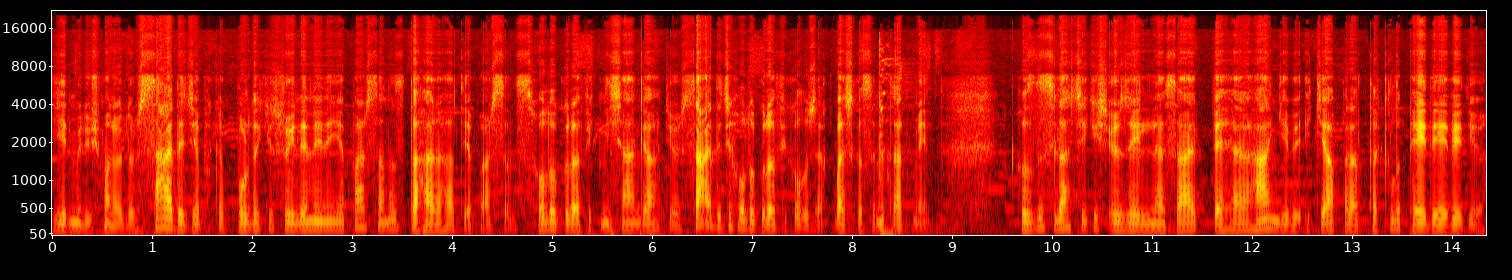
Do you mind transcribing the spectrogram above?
20 düşman öldürür. Sadece bakın buradaki söyleneni yaparsanız daha rahat yaparsınız. Holografik nişangah diyor. Sadece holografik olacak. Başkasını takmayın. Hızlı silah çekiş özelliğine sahip ve herhangi bir iki aparat takılı PDV diyor.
